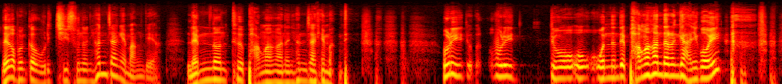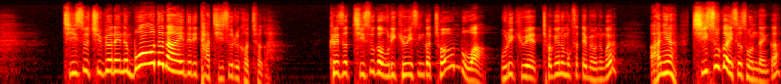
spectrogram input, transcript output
내가 보니까 우리 지수는 현장의 망대야. 렘넌트 방황하는 현장의 망대. 우리 우리 왔는데 방황한다는 게 아니고 이? 지수 주변에 있는 모든 아이들이 다 지수를 거쳐가. 그래서 지수가 우리 교회에 있으니까 전부 와. 우리 교회 정현우 목사 때문에 오는 거야? 아니야. 지수가 있어서 온다니까.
